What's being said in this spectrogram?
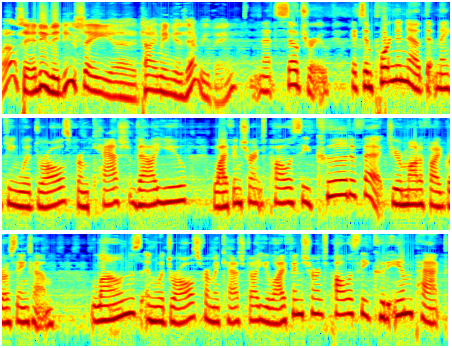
Well, Sandy, they do say uh, timing is everything. That's so true. It's important to note that making withdrawals from cash value life insurance policy could affect your modified gross income. Loans and withdrawals from a cash value life insurance policy could impact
